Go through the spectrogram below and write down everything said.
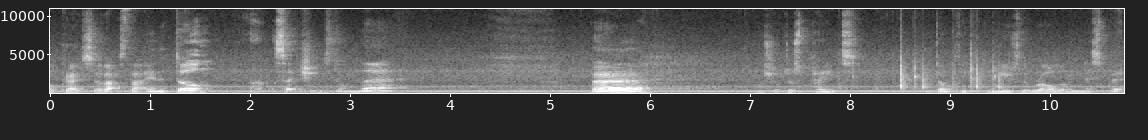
Okay, so that's that in and done. That section's done there. Uh, I shall just paint. I don't think I can use the roller in this bit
